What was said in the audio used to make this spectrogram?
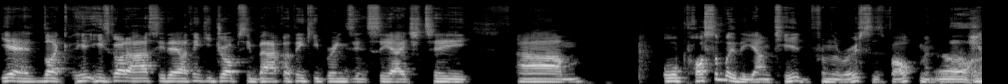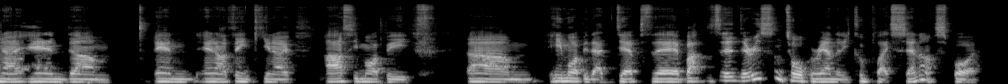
yeah, like he, has got Arcee there. I think he drops him back. I think he brings in CHT um, or possibly the young kid from the Roosters, Volkman. Oh. You know, and um, and and I think you know Arcee might be um, he might be that depth there, but there is some talk around that he could play centre spot.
